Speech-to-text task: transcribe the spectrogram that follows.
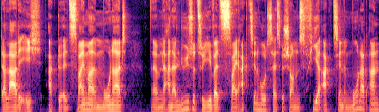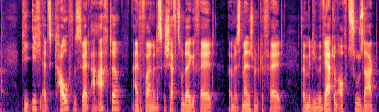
Da lade ich aktuell zweimal im Monat ähm, eine Analyse zu jeweils zwei Aktien hoch. Das heißt, wir schauen uns vier Aktien im Monat an, die ich als kaufenswert erachte. Einfach weil mir das Geschäftsmodell gefällt, weil mir das Management gefällt, weil mir die Bewertung auch zusagt.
